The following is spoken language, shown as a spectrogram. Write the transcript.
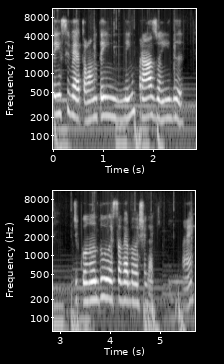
tem esse veto. Ela não tem nenhum prazo ainda de quando essa verba vai chegar aqui, né?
